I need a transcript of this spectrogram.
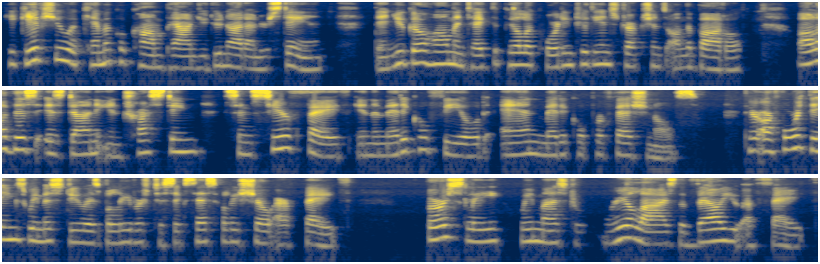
He gives you a chemical compound you do not understand. Then you go home and take the pill according to the instructions on the bottle. All of this is done in trusting, sincere faith in the medical field and medical professionals. There are four things we must do as believers to successfully show our faith. Firstly, we must realize the value of faith.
